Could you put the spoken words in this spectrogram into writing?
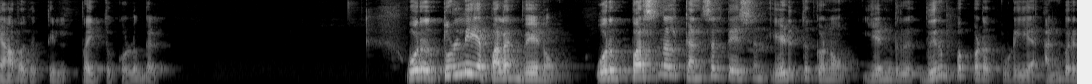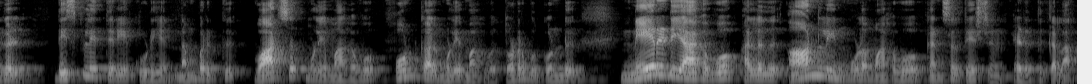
ஞாபகத்தில் வைத்துக் கொள்ளுங்கள். ஒரு துல்லிய பலன் வேணும். ஒரு பர்சனல் கன்சல்டேஷன் எடுத்துக்கணும் என்று விருப்பப்படக்கூடிய அன்பர்கள் டிஸ்பிளே தெரியக்கூடிய நம்பருக்கு வாட்ஸ்அப் மூலியமாகவோ ஃபோன் கால் மூலியமாகவோ தொடர்பு கொண்டு நேரடியாகவோ அல்லது ஆன்லைன் மூலமாகவோ கன்சல்டேஷன் எடுத்துக்கலாம்.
